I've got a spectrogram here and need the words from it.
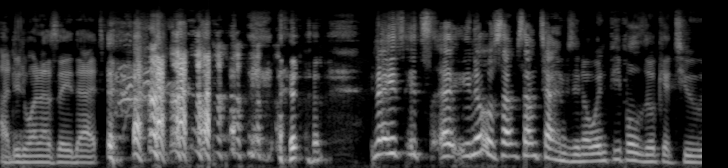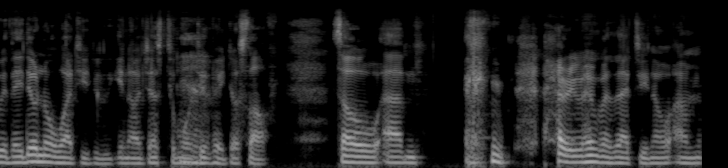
I didn't want to say that. no, it's it's uh, you know some sometimes you know when people look at you they don't know what you do you know just to Yeah. motivate yourself. So um, I remember that you know um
